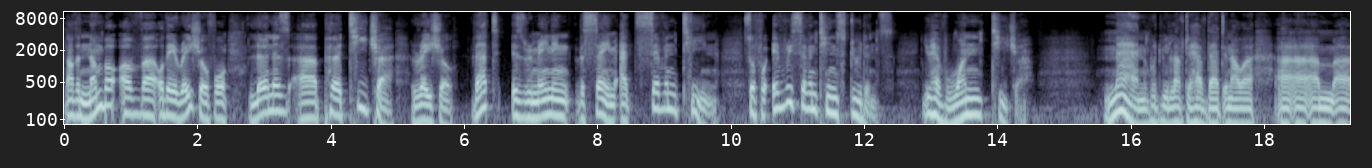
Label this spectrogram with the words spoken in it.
Now, the number of, uh, or the ratio for learners uh, per teacher ratio, that is remaining the same at 17. So for every 17 students, you have one teacher. Man, would we love to have that in our uh, uh, um, uh,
